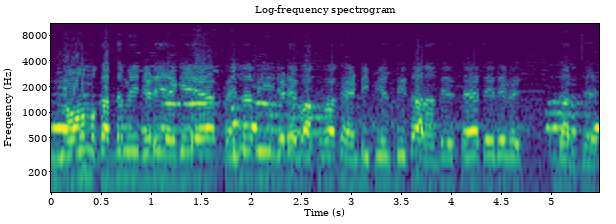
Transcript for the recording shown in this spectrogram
ਨੌ ਮੁਕੱਦਮੇ ਜਿਹੜੇ ਹੈਗੇ ਆ, ਪਹਿਲਾਂ ਵੀ ਜਿਹੜੇ ਵੱਖ-ਵੱਖ ਐਨਡੀਪੀਐਸ ਦੀ ਧਾਰਾ ਦੇ ਤਹਿਤ ਇਹਦੇ ਵਿੱਚ ਦਰਜ ਹੈ।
